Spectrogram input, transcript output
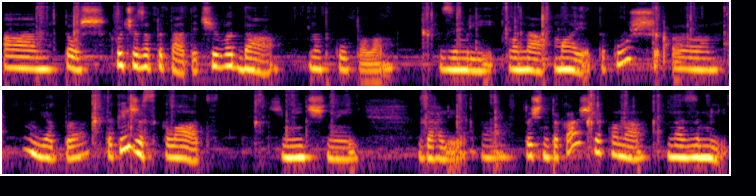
А, Тож, хочу запитати, чи вода над куполом землі вона має таку ж, е, ну, якби, такий же склад хімічний, взагалі, е, точно така ж, як вона на землі?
